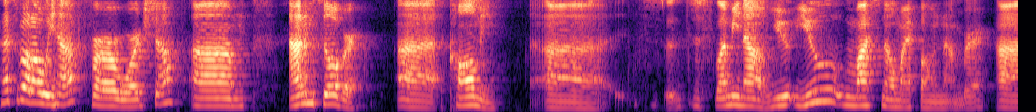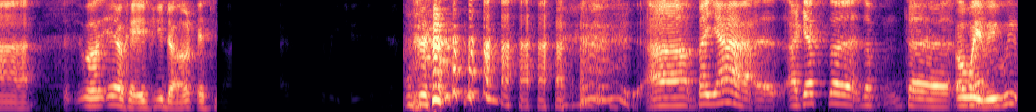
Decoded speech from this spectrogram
that's about all we have for our award show. Um, Adam Silver, uh, call me. Just let me know. You you must know my phone number. Uh, Well, okay. If you don't, it's uh, but yeah, I guess the the the. Oh wait, we we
